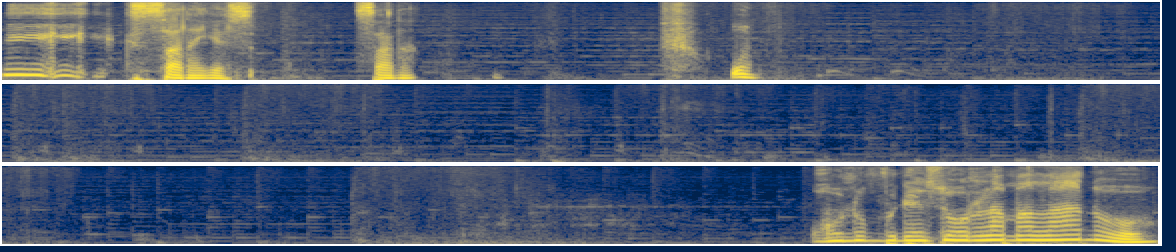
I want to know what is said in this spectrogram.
Sana gelsin. Sana. Oh. Oğlum bu ne zorlama lan o.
